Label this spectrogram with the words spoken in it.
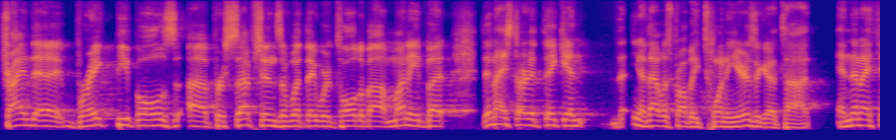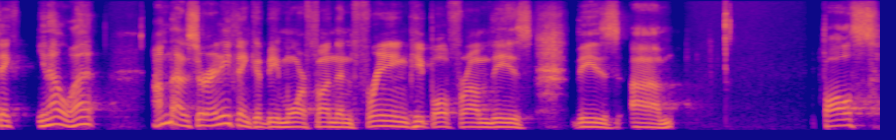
trying to break people's uh, perceptions of what they were told about money. But then I started thinking, you know, that was probably 20 years ago, Todd. And then I think, you know what? I'm not sure anything could be more fun than freeing people from these these um, false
